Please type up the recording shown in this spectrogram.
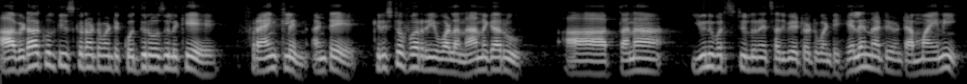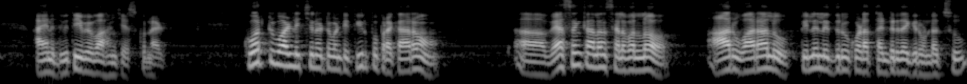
ఆ విడాకులు తీసుకున్నటువంటి కొద్ది రోజులకే ఫ్రాంక్లిన్ అంటే క్రిస్టోఫర్ రీ వాళ్ళ నాన్నగారు ఆ తన యూనివర్సిటీలోనే చదివేటటువంటి హెలెన్ అటువంటి అమ్మాయిని ఆయన ద్వితీయ వివాహం చేసుకున్నాడు. కోర్టు వాళ్ళు ఇచ్చినటువంటి తీర్పు ప్రకారం వేసంకాలం సెలవుల్లో ఆరు వారాలు పిల్లలిద్దరూ కూడా తండ్రి దగ్గర ఉండొచ్చు.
